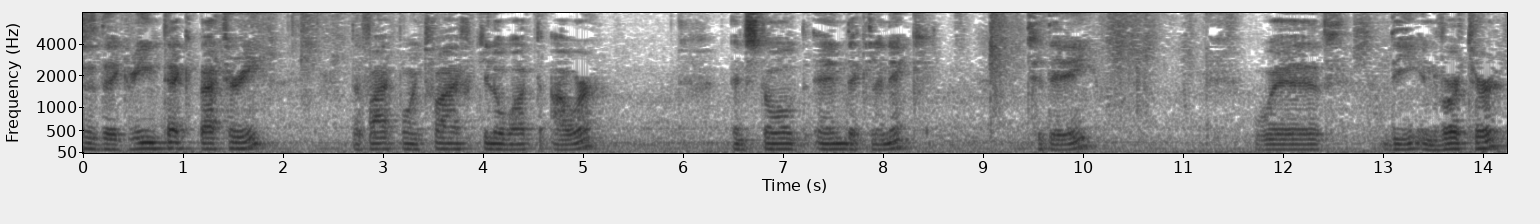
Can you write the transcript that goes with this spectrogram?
is the Green Tech battery, the 5.5 kilowatt hour installed in the clinic today with the inverter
